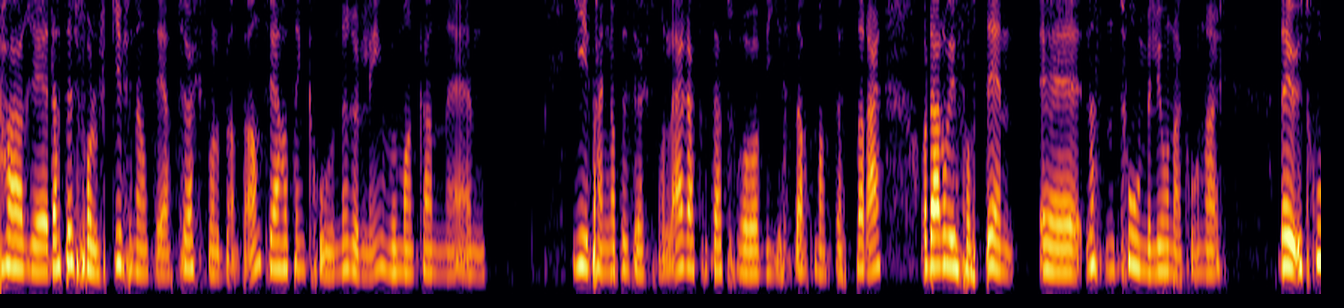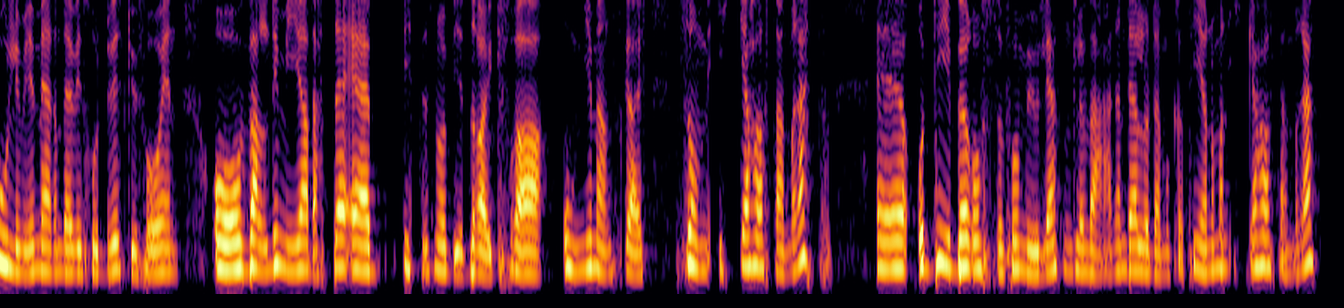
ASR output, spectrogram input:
har, dette er et folkefinansiert søksmål, bl.a. Vi har hatt en kronerulling hvor man kan gi penger til søksmålet rett og slett for å vise at man støtter det. Og der har vi fått inn nesten to millioner kroner det er utrolig mye mer enn det vi trodde vi skulle få inn. Og veldig mye av dette er bitte små bidrag fra unge mennesker som ikke har stemmerett. Eh, og de bør også få muligheten til å være en del av demokratiet. Når man ikke har stemmerett,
